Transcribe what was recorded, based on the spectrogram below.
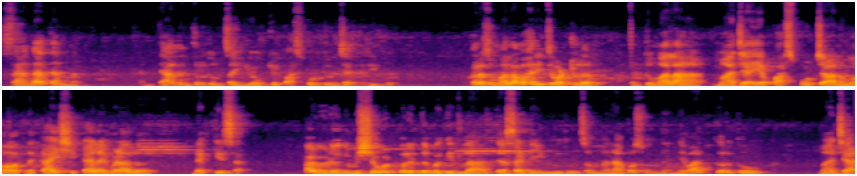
सांगा त्यांना. आणि त्यानंतर तुमचा योग्य पासपोर्ट तुमच्या घरी करू खरंच मला भारीच वाटलं. पण तुम्हाला माझ्या या पासपोर्टच्या अनुभवातनं काय शिकायला मिळालं नक्की सांग. हा व्हिडिओ तुम्ही शेवटपर्यंत बघितला त्यासाठी मी तुमचं मनापासून धन्यवाद करतो. माझ्या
